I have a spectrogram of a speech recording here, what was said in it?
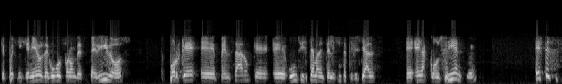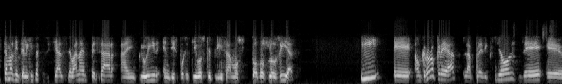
que pues ingenieros de Google fueron despedidos porque eh, pensaron que eh, un sistema de inteligencia artificial era consciente. Estos sistemas de inteligencia artificial se van a empezar a incluir en dispositivos que utilizamos todos los días. Y eh, aunque no lo creas, la predicción de, eh,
